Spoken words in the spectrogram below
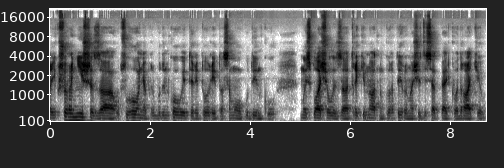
якщо раніше за обслуговування прибудинкової території та самого будинку ми сплачували за трикімнатну квартиру на 65 квадратів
